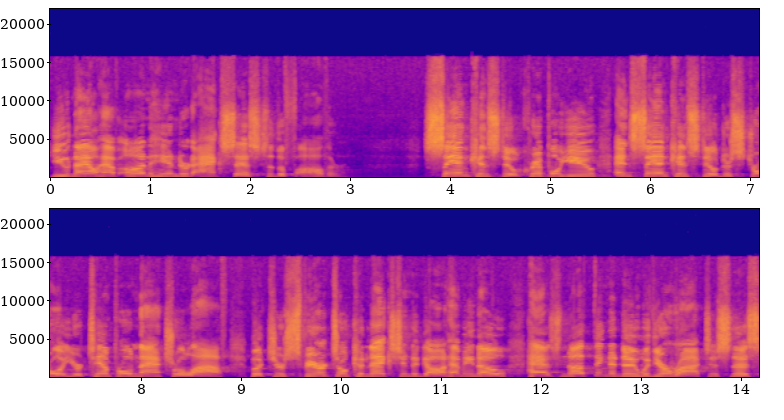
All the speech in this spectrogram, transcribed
You now have unhindered access to the Father. Sin can still cripple you, and sin can still destroy your temporal, natural life. But your spiritual connection to God, how many know, has nothing to do with your righteousness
